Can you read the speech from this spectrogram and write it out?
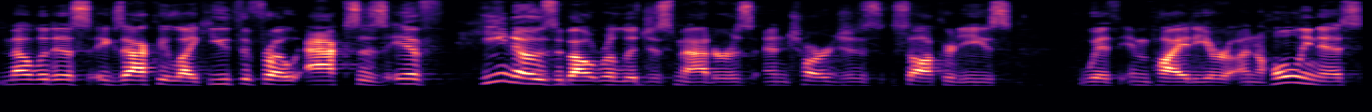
Meletus, exactly like Euthyphro, acts as if he knows about religious matters and charges Socrates with impiety or unholiness.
